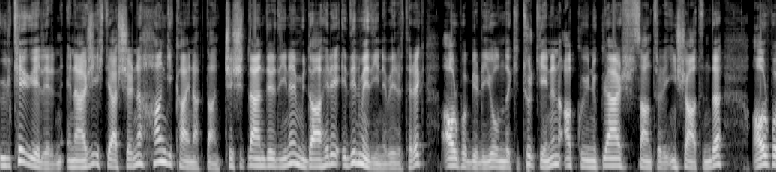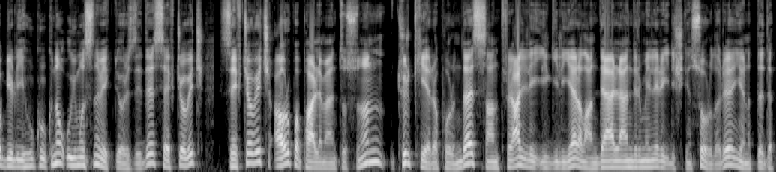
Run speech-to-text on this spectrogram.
ülke üyelerinin enerji ihtiyaçlarını hangi kaynaktan çeşitlendirdiğine müdahale edilmediğini belirterek Avrupa Birliği yolundaki Türkiye'nin Akkuyu Nükleer Santrali inşaatında Avrupa Birliği hukukuna uymasını bekliyoruz dedi Sefcovic. Sefcovic, Avrupa Parlamentosu'nun Türkiye raporunda santralle ilgili yer alan değerlendirmelere ilişkin soruları yanıtladı.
